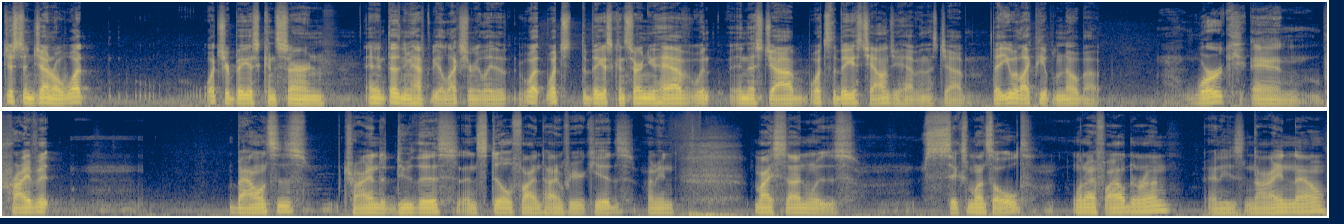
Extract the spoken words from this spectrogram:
just in general, what what's your biggest concern? And it doesn't even have to be election related. What what's the biggest concern you have with, in this job? What's the biggest challenge you have in this job that you would like people to know about? Work and private balances. Trying to do this and still find time for your kids. I mean, my son was six months old when I filed to run, and he's nine now.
